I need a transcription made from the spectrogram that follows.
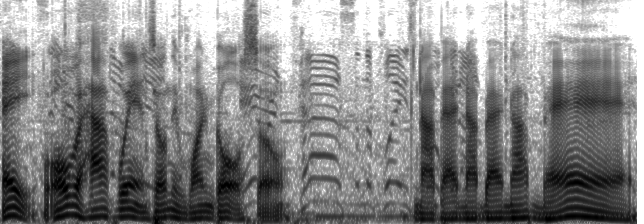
hey, we're over halfway and it's only one goal, so. Pass and the play's Not bad, not bad, not bad.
